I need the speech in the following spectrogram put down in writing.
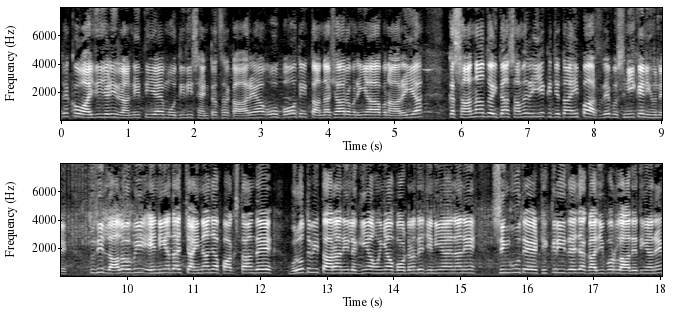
ਦੇਖੋ, ਅੱਜ ਦੀ ਜਿਹੜੀ ਰਣਨੀਤੀ ਹੈ, ਮੋਦੀ ਦੀ ਸੈਂਟਰ ਸਰਕਾਰ ਆ, ਉਹ ਬਹੁਤ ਹੀ ਤਾਨਾਸ਼ਾਹ ਰਵਨੀਆ ਅਪਣਾ ਰਹੀ ਆ। ਕਿਸਾਨਾਂ ਤੋਂ ਇਦਾਂ ਸਮਝ ਰਹੀ ਹੈ ਕਿ ਜਿੱਦਾਂ ਅਸੀਂ ਭਾਰਤ ਦੇ ਵਸਨੀਕ ਹੀ ਨਹੀਂ ਹੁੰਦੇ। ਤੁਸੀਂ ਲਾ ਲਓ ਵੀ ਇੰਨੀਆਂ ਦਾ ਚਾਈਨਾ ਜਾਂ ਪਾਕਿਸਤਾਨ ਦੇ ਵਿਰੁੱਧ ਵੀ ਤਾਰਾਂ ਨਹੀਂ ਲੱਗੀਆਂ ਹੋਈਆਂ ਬਾਰਡਰਾਂ ਦੇ, ਜਿੰਨੀਆਂ ਇਹਨਾਂ ਨੇ ਸਿੰਘੂ ਤੇ, ਠਿਕਰੀ ਤੇ ਜਾਂ ਗਾਜੀਪੁਰ ਲਾ ਦਿੱਤੀਆਂ ਨੇ।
